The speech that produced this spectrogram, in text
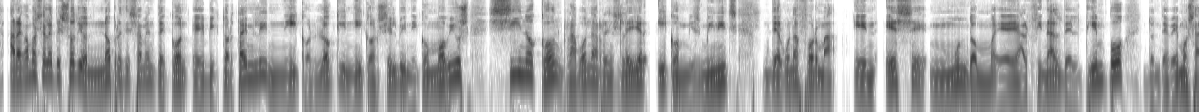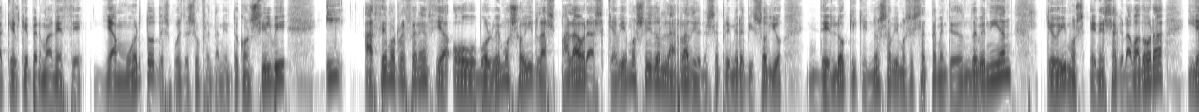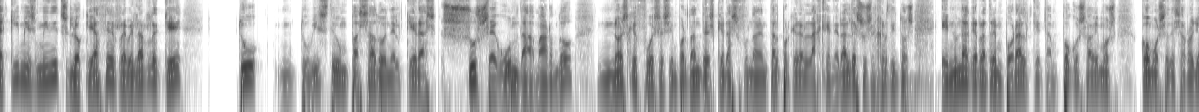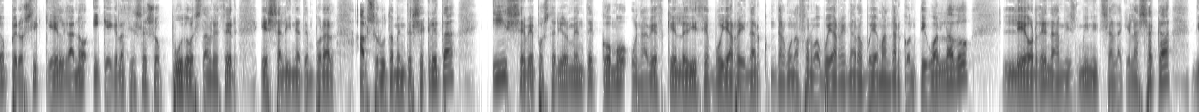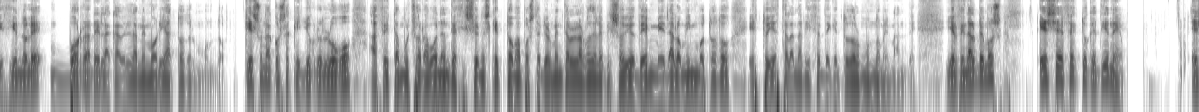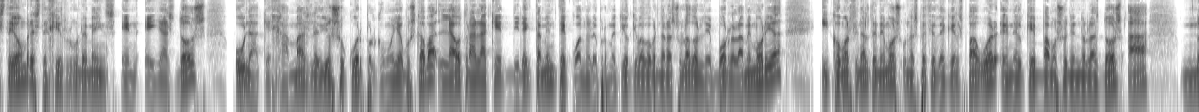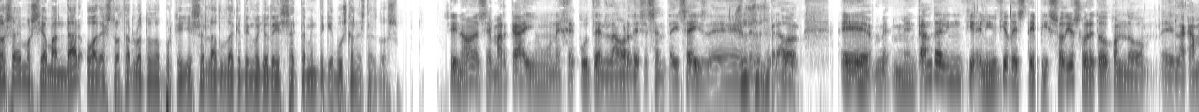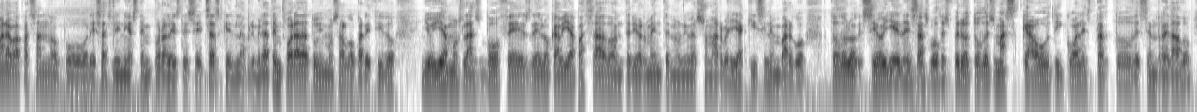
Arrancamos el episodio no precisamente con eh, Victor Timely, ni con Loki, ni con Sylvie, ni con Mobius, sino con Rabona Renslayer y con Miss Minutes, de alguna forma en ese mundo eh, al final del tiempo, donde vemos a aquel que permanece ya muerto después de su enfrentamiento con Sylvie, y hacemos referencia o volvemos a oír las palabras que habíamos oído en la radio en ese primer episodio de Loki que no sabíamos exactamente de dónde venían, que oímos en esa grabadora y aquí Miss Minutes lo que hace es revelarle que tú tuviste un pasado en el que eras su segunda Amardo, no es que fueses importante, es que eras fundamental porque eras la general de sus ejércitos en una guerra temporal que tampoco sabemos cómo se desarrolló, pero sí que él ganó y que gracias a eso pudo establecer esa línea temporal absolutamente secreta y se ve posteriormente como una vez que él le dice voy a reinar, de alguna forma voy a reinar o voy a mandar contigo al lado, le ordena a Miss Minutes a la que la saca diciéndole borraré la, la memoria a todo el mundo. Que es una cosa que yo creo luego afecta mucho a Rabona en decisiones que toma posteriormente a lo largo del episodio de me da lo mismo todo, estoy hasta las narices de que todo el mundo me mande. Y al final vemos ese efecto que tiene este hombre, este He Remains, en ellas dos, una que jamás le dio su cuerpo como ella buscaba, la otra la que directamente cuando le prometió que iba a gobernar a su lado le borra la memoria, y como al final tenemos una especie de Girls Power en el que vamos uniendo las dos a no sabemos si a mandar o a destrozarlo todo, porque esa es la duda que tengo yo de exactamente qué buscan estas dos. Sí, ¿no? Se marca y un ejecute en la Orden 66 del emperador. Eh, me, encanta el inicio, el inicio de este episodio, sobre todo cuando eh, la cámara va pasando por esas líneas temporales deshechas, que en la primera temporada tuvimos algo parecido y oíamos las voces de lo que había pasado anteriormente en el universo Marvel y aquí, sin embargo, todo lo que se oyen esas voces, pero todo es más caótico al estar todo desenredado.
